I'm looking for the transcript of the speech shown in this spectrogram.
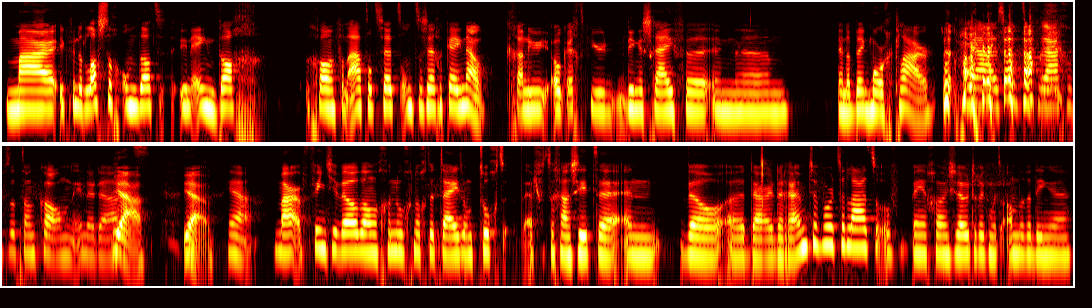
Maar ik vind het lastig om dat in één dag gewoon van A tot Z om te zeggen: oké, nou, ik ga nu ook echt vier dingen schrijven en, ehm, en dan ben ik morgen klaar. Zeg maar. ja, dat is ook de vraag of dat dan kan, inderdaad. Ja, ja. ja. Maar vind je wel dan genoeg nog de tijd om toch even te gaan zitten en wel eh, daar de ruimte voor te laten? Of ben je gewoon zo druk met andere dingen?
